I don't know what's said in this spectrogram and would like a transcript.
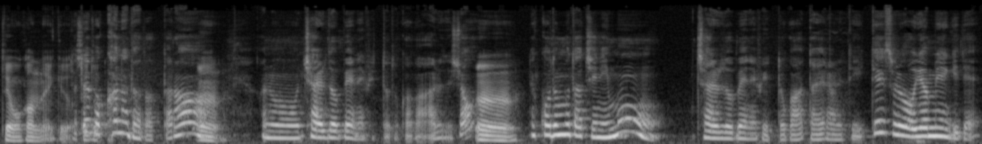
て分かんないけど。例えばカナダだったら、うん。あのチャイルドベネフィットとかがあるでしょ、うんで子供たちにもチャイルドベネフィットが与えられていてそれを親名義で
